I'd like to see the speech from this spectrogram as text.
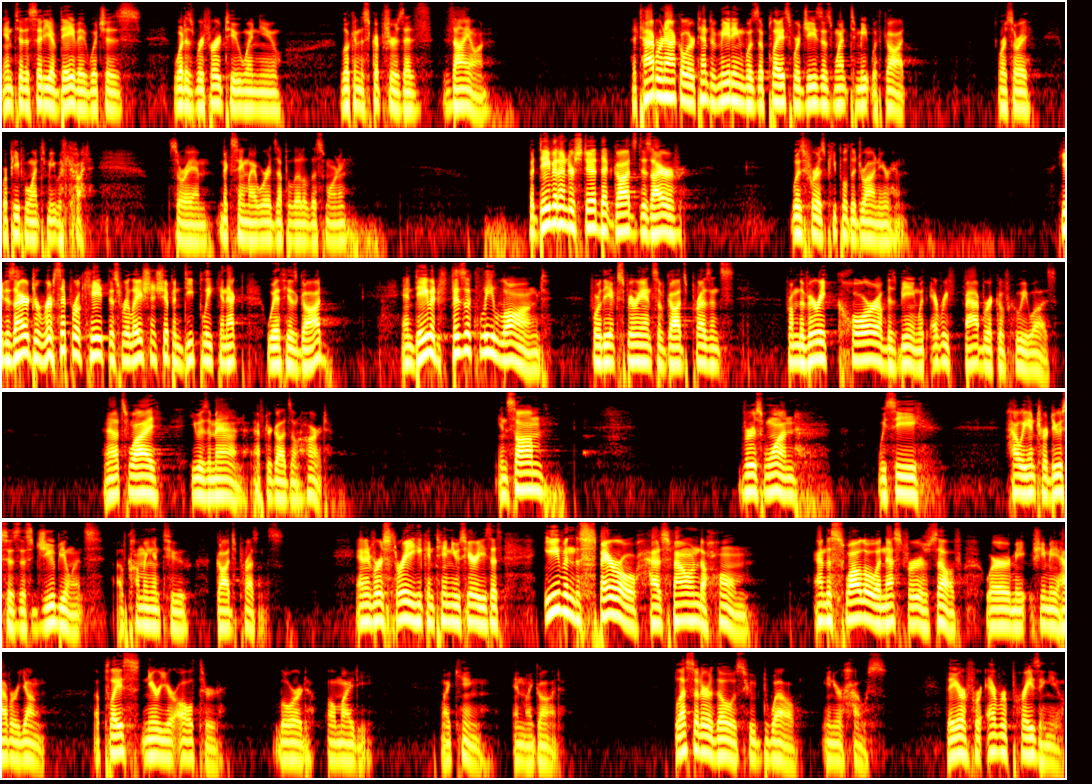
into the city of David, which is what is referred to when you look in the scriptures as Zion. The tabernacle or tent of meeting was a place where Jesus went to meet with God. Or, sorry, where people went to meet with God. Sorry, I'm mixing my words up a little this morning. But David understood that God's desire was for his people to draw near him. He desired to reciprocate this relationship and deeply connect with his God. And David physically longed for the experience of God's presence from the very core of his being, with every fabric of who he was. And that's why he was a man after God's own heart. In Psalm verse 1, we see how he introduces this jubilance of coming into God's presence. And in verse 3, he continues here. He says, Even the sparrow has found a home, and the swallow a nest for herself, where she may have her young, a place near your altar, Lord Almighty, my King and my God. Blessed are those who dwell in your house, they are forever praising you.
